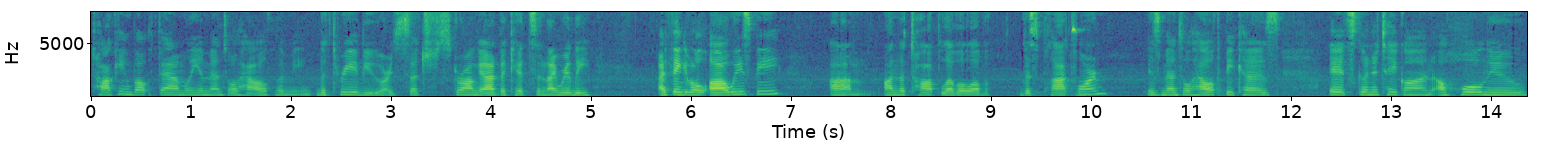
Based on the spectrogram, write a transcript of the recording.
talking about family and mental health. I mean, the three of you are such strong advocates, and I really I think it'll always be um, on the top level of this platform is mental health because it's going to take on a whole new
